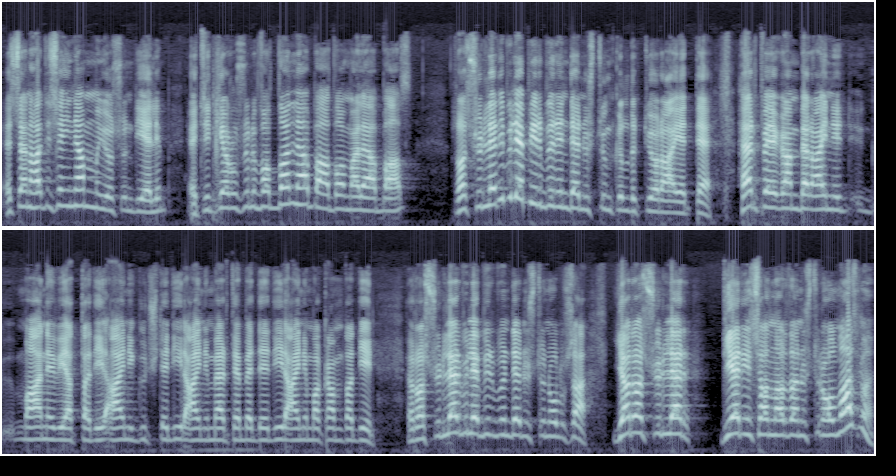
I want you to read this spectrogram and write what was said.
E sen hadise inanmıyorsun diyelim. E tilke rusulü faddallâ ba'dâm alâ ba'z. Rasulleri bile birbirinden üstün kıldık diyor ayette. Her peygamber aynı maneviyatta değil, aynı güçte değil, aynı mertebede değil, aynı makamda değil. E Rasuller bile birbirinden üstün olursa ya Rasuller diğer insanlardan üstün olmaz mı?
